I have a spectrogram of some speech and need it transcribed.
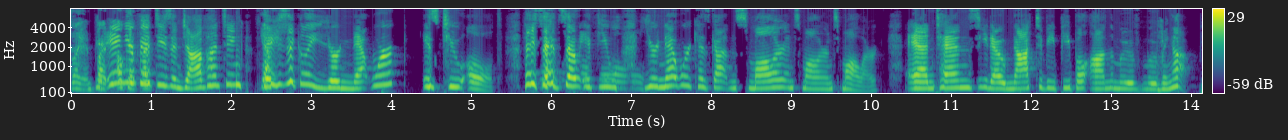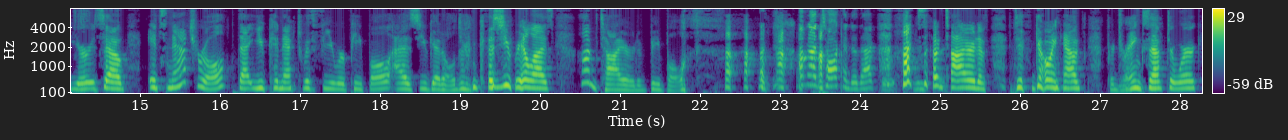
Lynn, You're but in okay, your but- 50s and job hunting, Yeah. basically your network is too old. They said so if you oh. your network has gotten smaller and smaller and smaller and tends, you know, not to be people on the move moving up. You're so it's natural that you connect with fewer people as you get older because you realize I'm tired of people. I'm not talking to that group. I'm so tired of going out for drinks after work.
